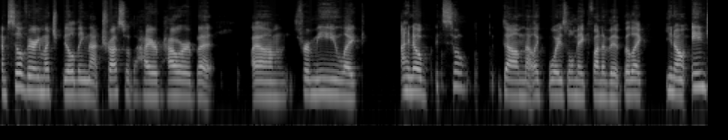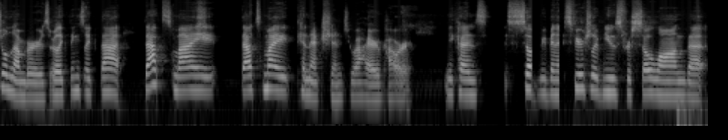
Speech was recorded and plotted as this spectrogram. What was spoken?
I'm still very much building that trust with a higher power, but um for me like I know it's so dumb that like boys will make fun of it, but like, you know, angel numbers or like things like that, that's my that's my connection to a higher power because so we've been spiritually abused for so long that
